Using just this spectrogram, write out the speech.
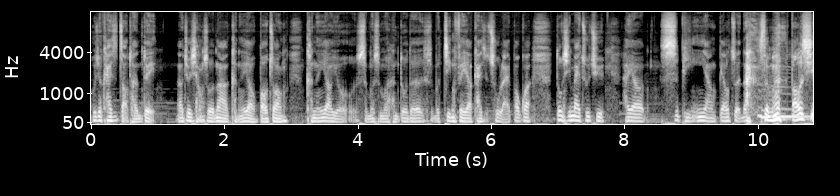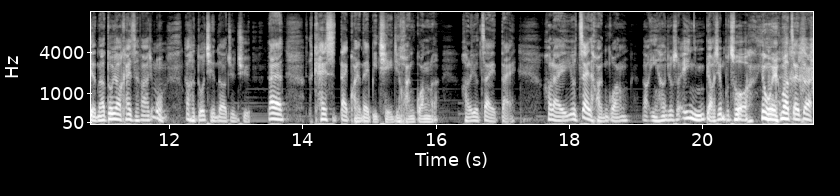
我就开始找团队。然后就想说，那可能要有包装，可能要有什么什么很多的什么经费要开始出来，包括东西卖出去，还要食品营养标准啊，什么保险啊，都要开始发现。哦，那很多钱都要进去。当然，开始贷款那笔钱已经还光了，后来又再贷，后来又再还光，然后银行就说：“哎，你们表现不错，因为我要不要再贷？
